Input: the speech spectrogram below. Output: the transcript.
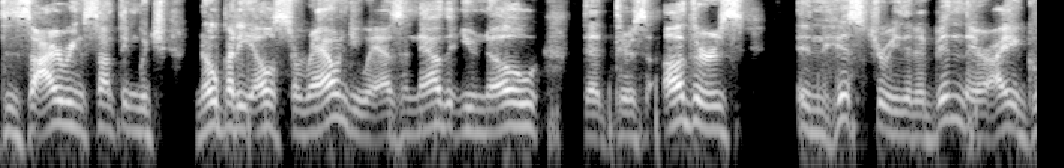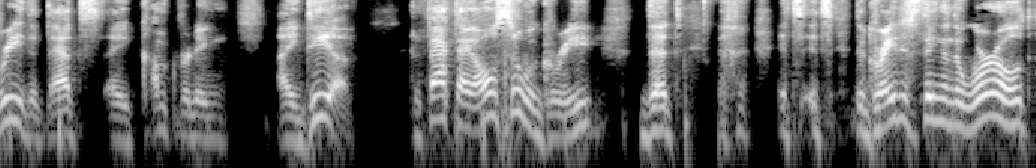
desiring something which nobody else around you has. And now that you know that there's others in history that have been there, I agree that that's a comforting idea. In fact, I also agree that it's it's the greatest thing in the world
